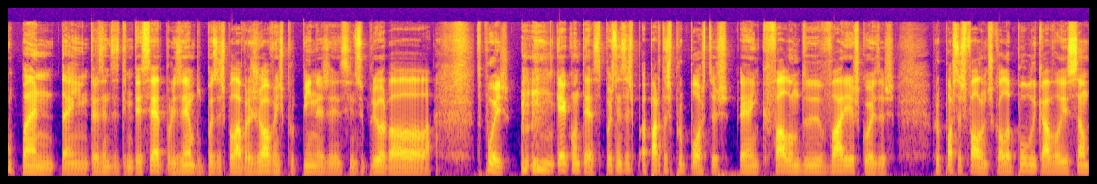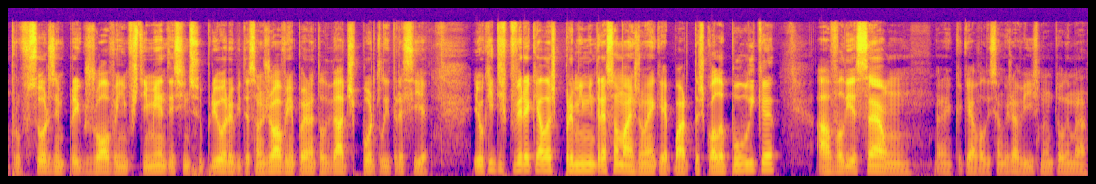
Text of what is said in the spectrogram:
O PAN tem 337, por exemplo. Depois as palavras jovens, propinas, ensino superior, blá blá blá. blá. Depois, o que é que acontece? Depois tens a parte das propostas em que falam de várias coisas. Propostas falam de escola pública, avaliação, professores, emprego jovem, investimento, ensino superior, habitação jovem, apoio à natalidade, desporto, literacia. Eu aqui tive que ver aquelas que para mim me interessam mais, não é? Que é a parte da escola pública, a avaliação. O que é a avaliação? Que eu já vi isto, mas não me estou a lembrar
